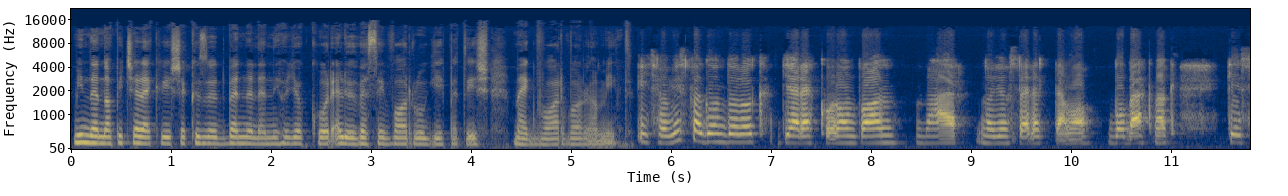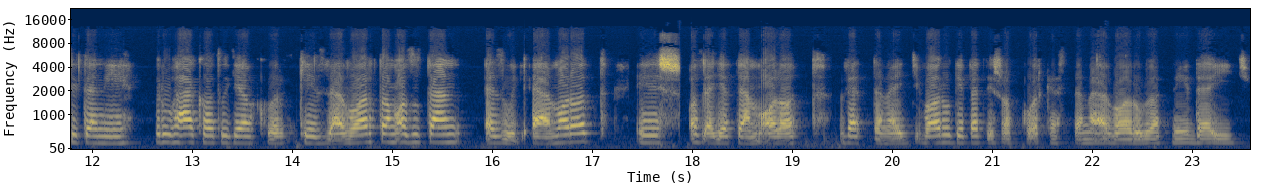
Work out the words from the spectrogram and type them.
mindennapi cselekvése között benne lenni, hogy akkor elővesz egy varrógépet és megvar valamit. Így, ha visszagondolok, gyerekkoromban már nagyon szerettem a babáknak készíteni ruhákat, ugye akkor kézzel vartam, azután ez úgy elmaradt, és az egyetem alatt vettem egy varrógépet, és akkor kezdtem el varrogatni, de így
